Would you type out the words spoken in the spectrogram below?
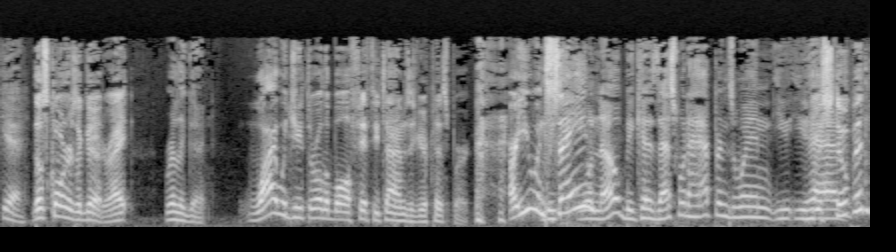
Yeah, those corners are good, right? Really good why would you throw the ball 50 times if you're Pittsburgh? Are you insane? well, no, because that's what happens when you, you have. You're stupid?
